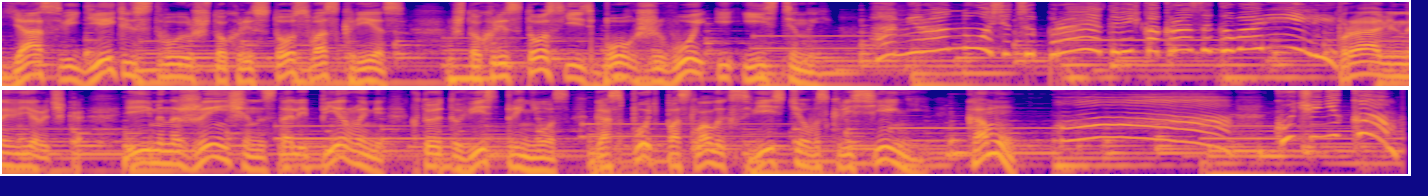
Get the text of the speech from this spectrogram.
Я свидетельствую, что Христос воскрес Что Христос есть Бог живой и истинный А мироносицы про это ведь как раз и говорили. Правильно, Верочка. И именно женщины стали первыми, кто эту весть принес. Господь послал их с вестью о воскресении. Кому? А, к ученикам,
